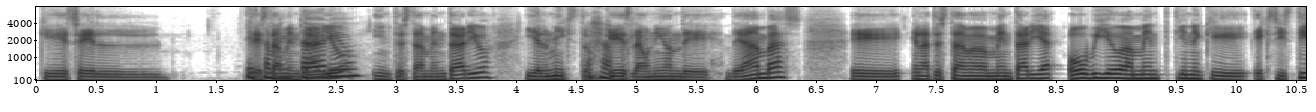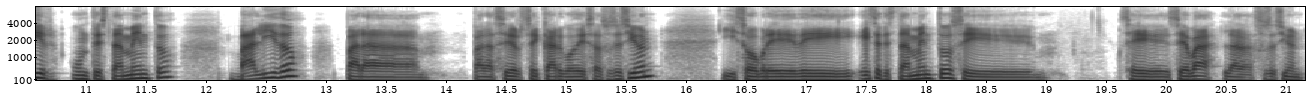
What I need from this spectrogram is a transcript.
que es el testamentario, Testamentario. intestamentario y el mixto, Ajá. que es la unión de, de ambas. Eh, en la testamentaria, obviamente tiene que existir un testamento válido para, para hacerse cargo de esa sucesión. y sobre de ese testamento se, se, va la sucesión.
